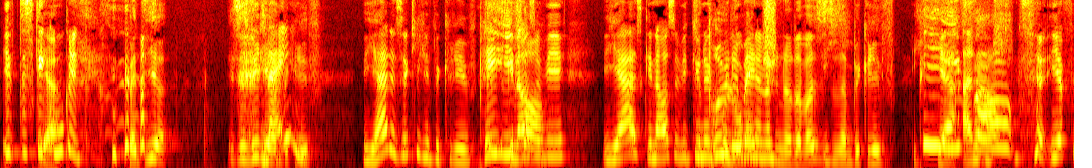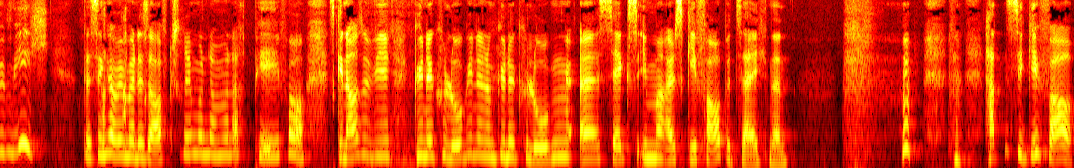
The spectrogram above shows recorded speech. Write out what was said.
Ich habe das Ja. gegoogelt. Bei dir. Ist das wirklich ein Nein. Begriff? Ja, das ist wirklich ein Begriff. PIV. Genauso wie, ja, ist genauso wie Brüde Gynäkologinnen Menschen und oder was ist das ein Begriff? Ja, PIV. an, ja, für mich. Deswegen habe ich mir das aufgeschrieben und dann habe mir gedacht, PIV. Ist genauso wie Gynäkologinnen und Gynäkologen äh, Sex immer als GV bezeichnen. Hatten sie GV?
